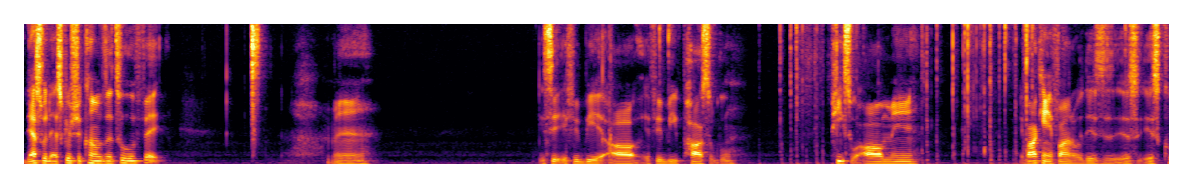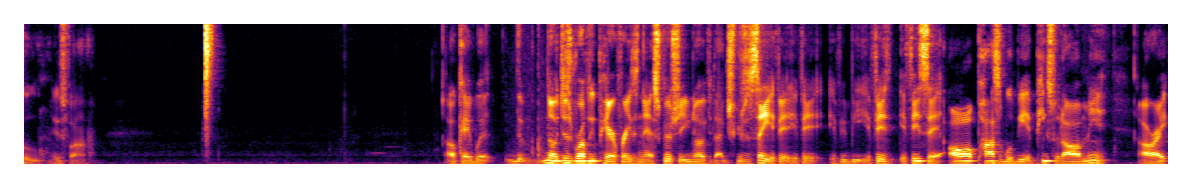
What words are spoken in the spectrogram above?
that's what that scripture comes into effect. Man if it be at all if it be possible peace with all men. If i can't find it with this it's, it's, it's cool. It's fine. Okay but the, no just roughly paraphrasing that scripture you know if like scripture say if it if it if it be if it if it's at all possible be at peace with all men all right?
